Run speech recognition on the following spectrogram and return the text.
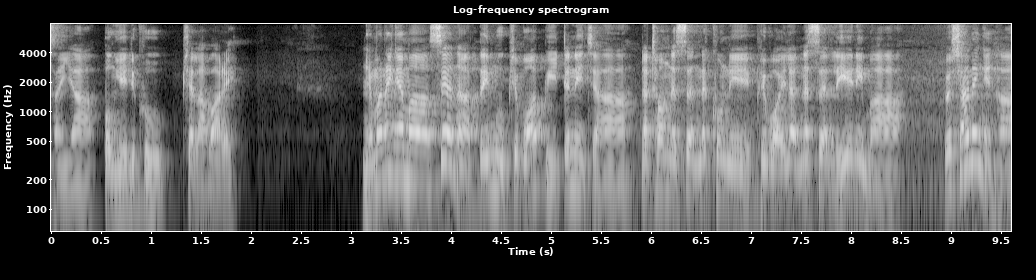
ဆိုင်ရာပုံရိပ်တစ်ခုဖြစ်လာပါတယ်။မြန်မာနိုင်ငံမှာဆီယနာသိမ်းမှုဖြစ်ပွားပြီးတနှစ်ကြာ2022ခုနှစ်ဖေဖော်ဝါရီလ24ရက်နေ့မှာရုရှားနိုင်ငံဟာ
